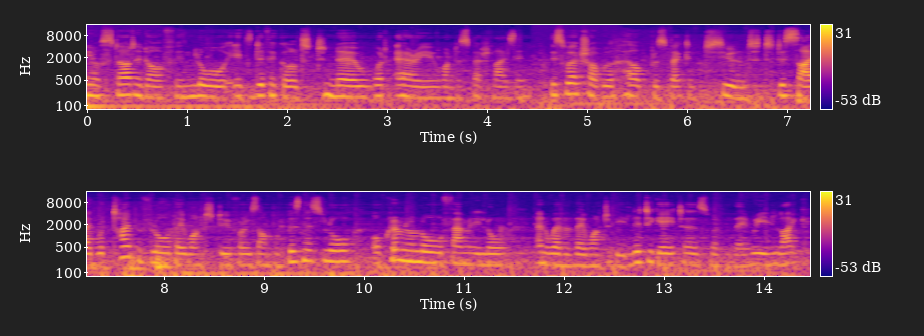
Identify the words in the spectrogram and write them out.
you're started off in law, it's difficult to know what area you want to specialize in. This workshop will help prospective students to decide what type of law they want to do, for example, business law or criminal law or family law, and whether they want to be litigators, whether they really like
